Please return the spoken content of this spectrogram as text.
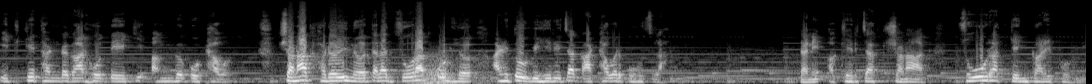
इतके थंडगार होते की अंग कोठावं. क्षणात हडळीनं त्याला जोरात ओढलं आणि तो विहिरीच्या काठावर पोहोचला. त्याने अखेरच्या क्षणात जोरात किंकाळी फोडली.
